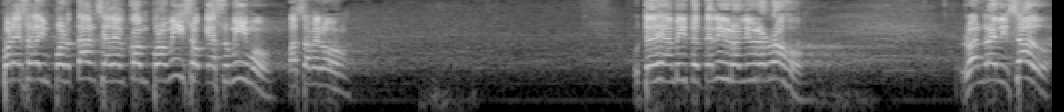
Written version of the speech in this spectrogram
Por eso la importancia del compromiso que asumimos. Pásamelo. Ustedes han visto este libro, el libro rojo. Lo han revisado.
